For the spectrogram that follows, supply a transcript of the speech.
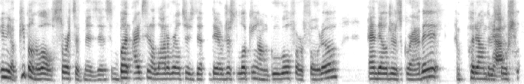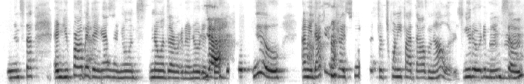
you know people in all sorts of business, but I've seen a lot of realtors that they're just looking on Google for a photo and they'll just grab it and put it on their yeah. social media and stuff. And you probably yeah. think, oh, no one's no one's ever going to notice. Yeah. You, I mean, that guy tries to for $25,000. You know what I mean? Mm-hmm. So do,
